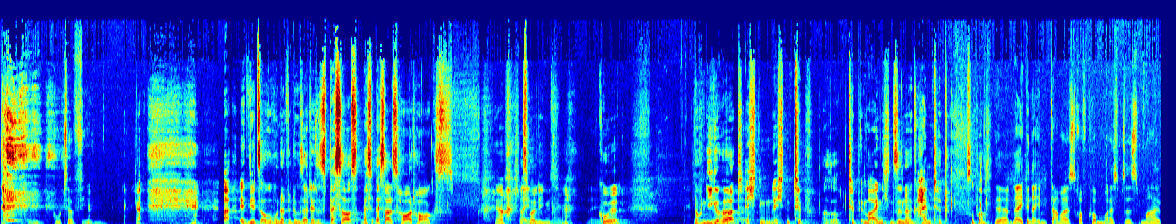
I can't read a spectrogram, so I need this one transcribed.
kein guter Film. Ja. Ah, hätten wir jetzt auch gewundert, wenn du gesagt hättest, besser als, besser, besser als Howard Hawks. Ja, lass mal liegen. Nein, nein. Cool. Noch nie gehört. Echt ein, echt ein Tipp. Also Tipp im eigentlichen Sinne, Geheimtipp. Super. Ja, na, ich bin da eben damals drauf gekommen, als das mal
